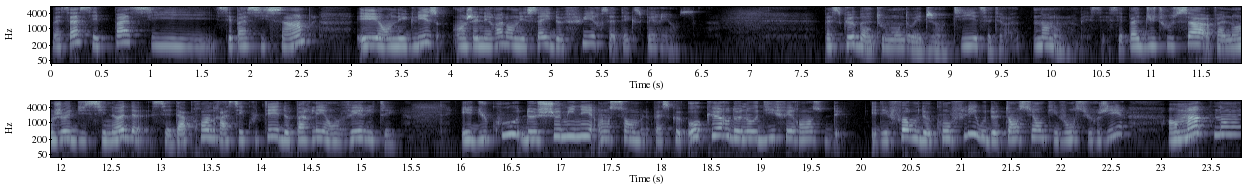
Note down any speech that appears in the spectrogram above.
ben ça, c'est pas si, c'est pas si simple. Et en église, en général, on essaye de fuir cette expérience. Parce que ben, tout le monde doit être gentil, etc. Non, non, mais c'est pas du tout ça. Enfin, l'enjeu du synode, c'est d'apprendre à s'écouter et de parler en vérité. Et du coup, de cheminer ensemble. Parce qu'au cœur de nos différences et des formes de conflits ou de tensions qui vont surgir, en maintenant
